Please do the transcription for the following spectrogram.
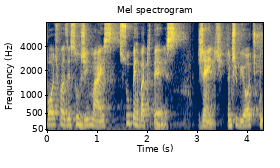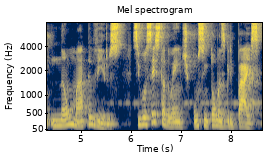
pode fazer surgir mais superbactérias. Gente, antibiótico não mata vírus. Se você está doente com sintomas gripais,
